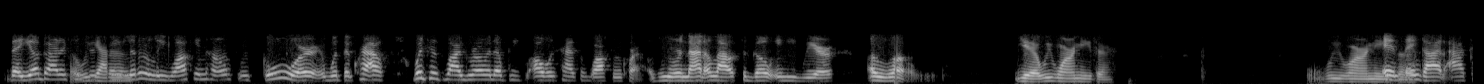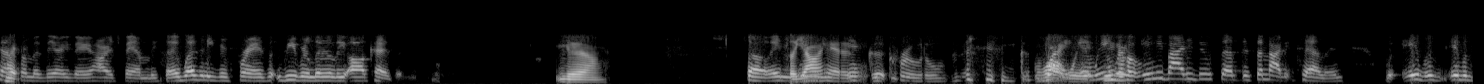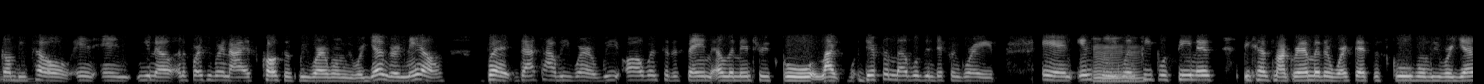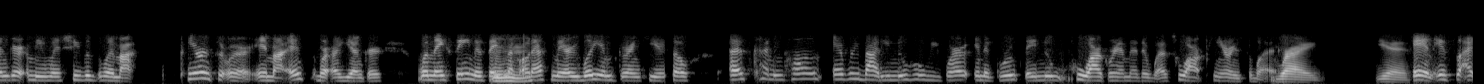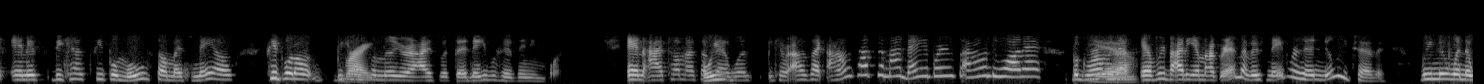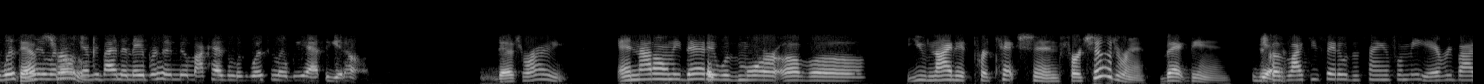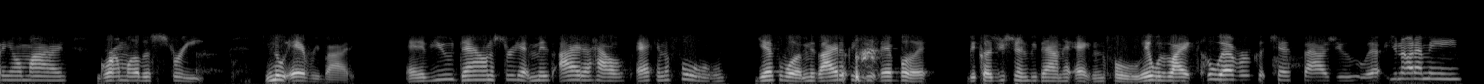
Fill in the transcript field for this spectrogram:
that your daughter So just gotta- be literally walking home from school or with the crowd, which is why growing up we've always had to walk in crowds. We were not allowed to go anywhere alone. Yeah, we weren't either. We weren't either. And thank God I come from a very, very large family. So it wasn't even friends. We were literally all cousins. yeah. So and So y'all and- had a and- good crew to walk right, with. and we you were know? anybody do something, somebody telling. It was it was gonna be told, and and you know, and unfortunately, we're not as close as we were when we were younger now. But that's how we were. We all went to the same elementary school, like different levels and different grades. And instantly, when Mhm. people seen us, because my grandmother worked at the school when we were younger. I mean, when she was when my parents were and my aunts were younger. When they seen us, they were Mhm. like, "Oh, that's Mary Williams' grandkid." So us coming home, everybody knew who we were in a group. They knew who our grandmother was, who our parents was. Right. Yes. And it's like, and it's because people move so much now. People don't become Right. familiarized with the neighborhoods anymore. And I told myself We- that once because I was like, I don't talk to my neighbors. I don't do all that. But growing Yeah. up, everybody in my grandmother's neighborhood knew each other. We knew when the whistling That's went on. true. Everybody in the neighborhood knew my cousin was whistling. We had to get home. That's right. And not only that, it was more of a united protection for children back then. Because, like you said, it was the same for me. Everybody on my grandmother's street knew everybody. And if you down the street at Miss Ida house acting a fool, guess what? Miss Ida could get that butt because you shouldn't be down there acting a fool. It was like whoever could chastise you, you know what I mean?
